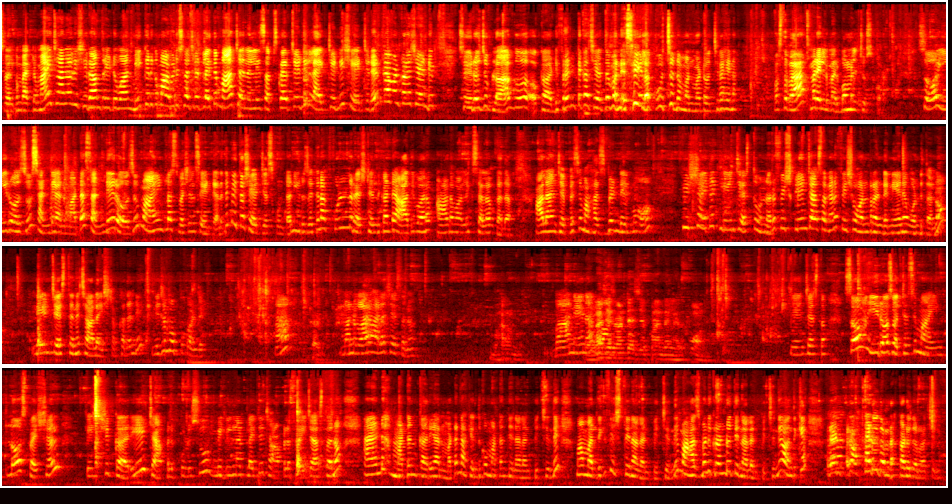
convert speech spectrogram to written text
Friends welcome back to my channel. Sriram three two one మీకు కనుక మా videos నచ్చినట్లయితే మా ఛానల్ని సబ్స్క్రైబ్ చేయండి లైక్ చేయండి షేర్ చేయండి కామెంట్ కూడా చేయండి. సో ఈరోజు బ్లాగ్ ఒక డిఫరెంట్గా చేద్దాం అనేసి ఇలా కూర్చున్నాం అనమాట వచ్చిన ఆయన వస్తావా? మరి వెళ్ళి మరి బొమ్మలు చూసుకో. సో ఈరోజు సండే అన్నమాట. సండే రోజు మా ఇంట్లో స్పెషల్స్ ఏంటి అనేది మీతో షేర్ చేసుకుంటాను. ఈరోజు అయితే నాకు ఫుల్ రెస్ట్ ఎందుకంటే ఆదివారం ఆడవాళ్ళకి సెలవు కదా. అలా అని చెప్పేసి మా హస్బెండ్ ఏమో ఫిష్ అయితే క్లీన్ చేస్తూ ఉన్నారు. ఫిష్ క్లీన్ చేస్తారు కానీ ఫిష్ వండరండి. నేనే వండుతాను. నేను చేస్తేనే చాలా ఇష్టం. కదండి? నిజం ఒప్పుకోండి? మొన్న వారం అలా చేశాను. ఏం చేస్తాం? సో ఈ రోజు వచ్చేసి మా ఇంట్లో స్పెషల్ ఫిష్ కర్రీ చేపల పులుసు మిగిలినట్లయితే చేపల ఫ్రై చేస్తాను. అండ్ మటన్ కర్రీ అనమాట నాకు ఎందుకో మటన్ తినాలనిపించింది. మా మధ్యకి ఫిష్ తినాలనిపించింది. మా హస్బెండ్కి రెండు తినాలనిపించింది. అందుకే రెండు కడుగుదాం రా కడుగుదాం వచ్చింది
